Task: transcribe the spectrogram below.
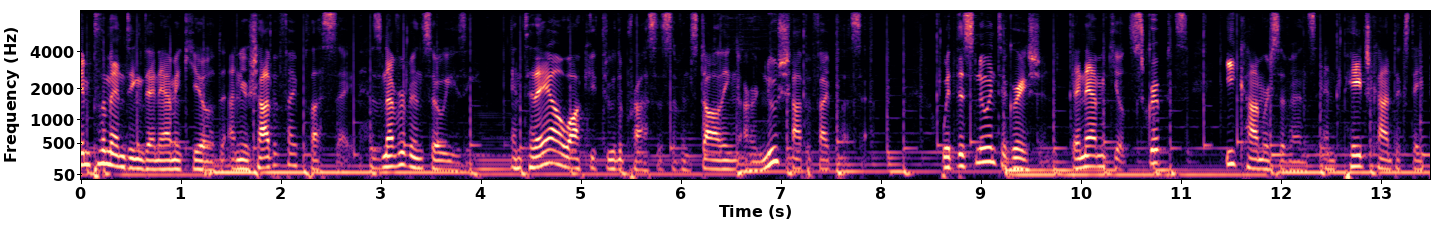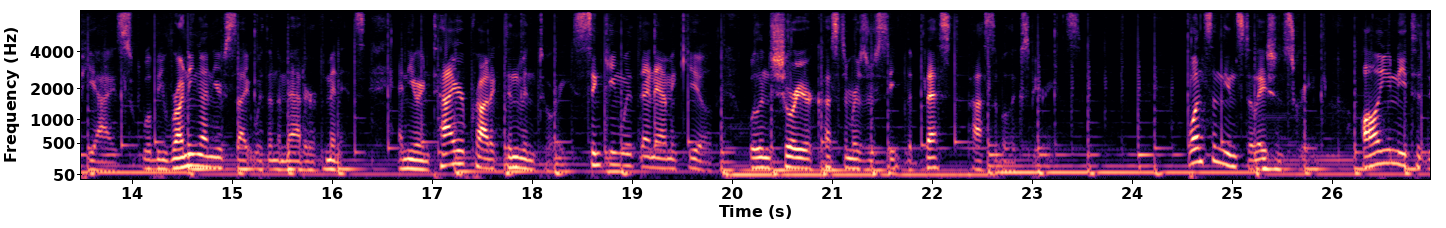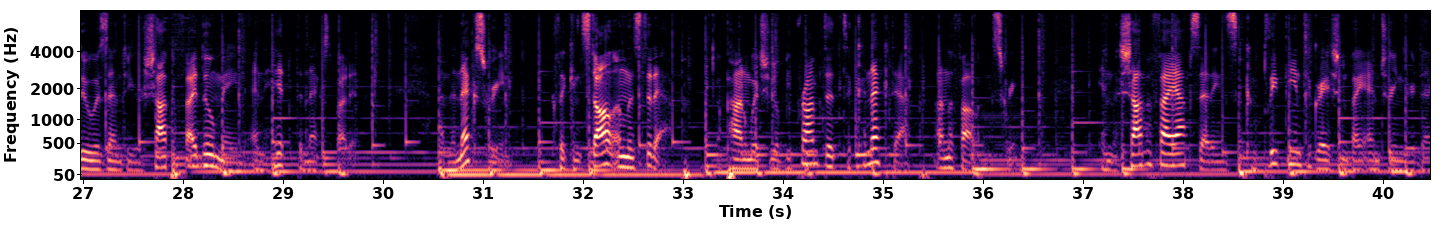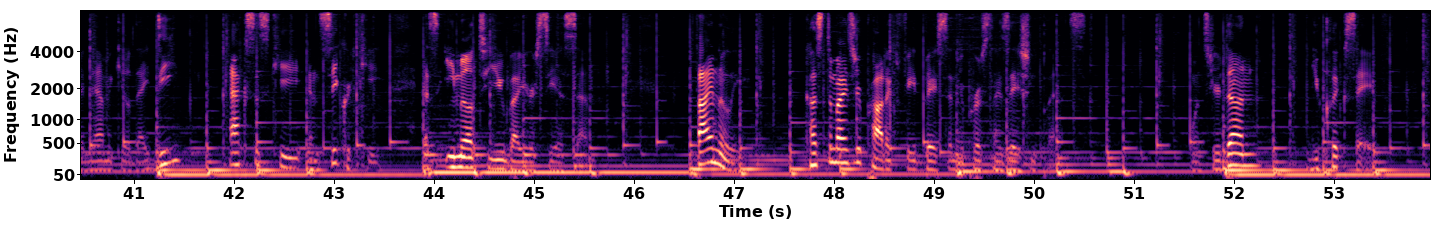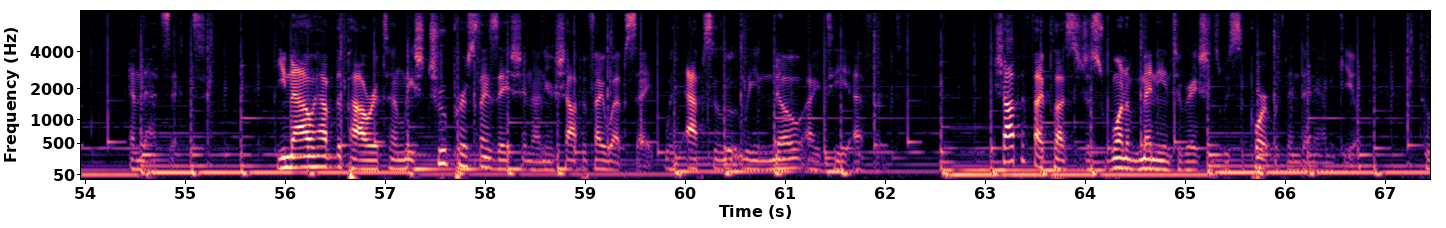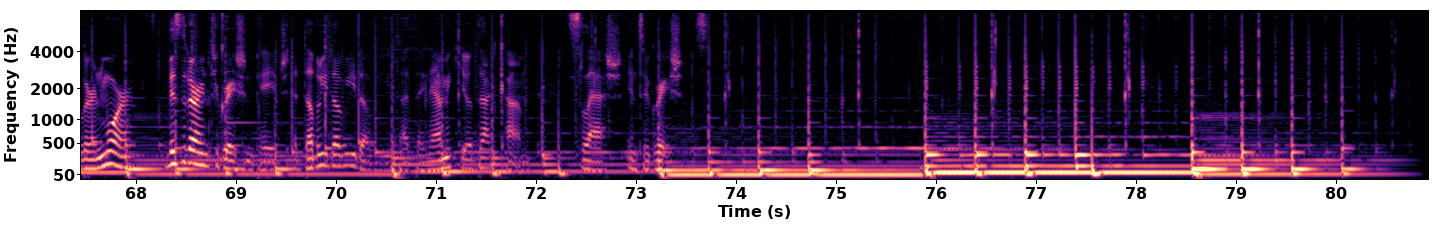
Implementing dynamic yield on your Shopify Plus site has never been so easy, and today I'll walk you through the process of installing our new Shopify Plus app. With this new integration, dynamic yield scripts, e commerce events, and page context APIs will be running on your site within a matter of minutes, and your entire product inventory syncing with dynamic yield will ensure your customers receive the best possible experience. Once in the installation screen, all you need to do is enter your Shopify domain and hit the next button. On the next screen, click Install Unlisted App, upon which you'll be prompted to Connect App on the following screen. In the Shopify app settings, complete the integration by entering your Dynamic Yield ID, access key, and secret key as emailed to you by your CSM. Finally, customize your product feed based on your personalization plans. Once you're done, you click Save. And that's it. You now have the power to unleash true personalization on your Shopify website with absolutely no IT effort. Shopify Plus is just one of many integrations we support within Dynamic Yield. To learn more, visit our integration page at www.dynamicyield.com/integrations.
